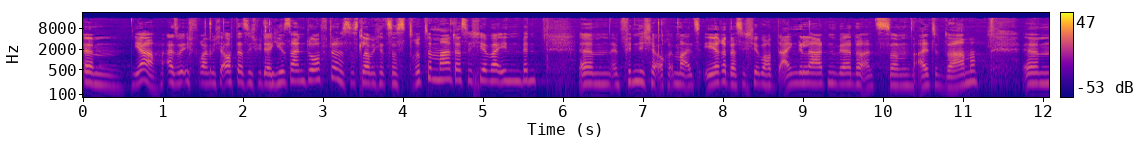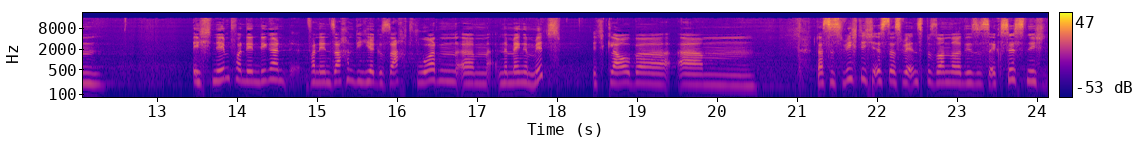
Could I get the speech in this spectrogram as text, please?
Ähm, ja, also ich freue mich auch, dass ich wieder hier sein durfte. Das ist, glaube ich, jetzt das dritte Mal, dass ich hier bei Ihnen bin. Ähm, empfinde ich ja auch immer als Ehre, dass ich hier überhaupt eingeladen werde als ähm, alte Dame. Ähm, ich nehme von den Dingern, von den Sachen, die hier gesagt wurden, ähm, eine Menge mit. Ich glaube, ähm, dass es wichtig ist, dass wir insbesondere dieses Exist nicht,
